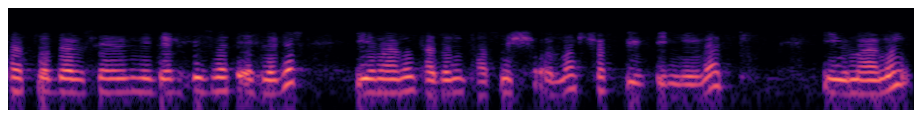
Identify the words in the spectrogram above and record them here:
tatlıdır, sevimlidir, hizmet ehlidir. İmanın tadını tatmış olmak çok büyük bir nimet. İmanın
